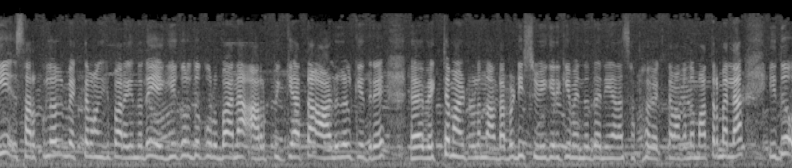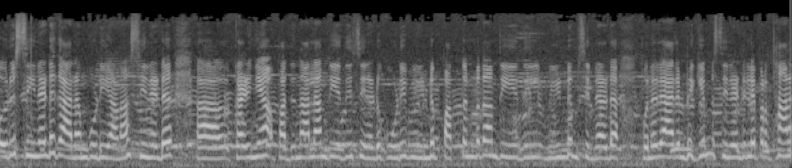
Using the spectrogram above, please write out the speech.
ഈ സർക്കുലർ വ്യക്തമാക്കി പറയുന്നത് ഏകീകൃത കുർബാന അർപ്പിക്കാത്ത ആളുകൾക്കെതിരെ വ്യക്തമായിട്ടുള്ള നടപടി സ്വീകരിക്കുമെന്ന് തന്നെയാണ് സഭ വ്യക്തമാക്കുന്നത്. മാത്രമല്ല ഇത് ഒരു സിനഡ് കാലം കൂടിയാണ്. സിനഡ് ആ, കഴിഞ്ഞ പതിനാലാം തീയതി സിനഡ് കൂടി വീണ്ടും പത്തൊൻപതാം തീയതിയിൽ വീണ്ടും സിനഡ് പുനരാരംഭിക്കും. സിനഡിലെ പ്രധാന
